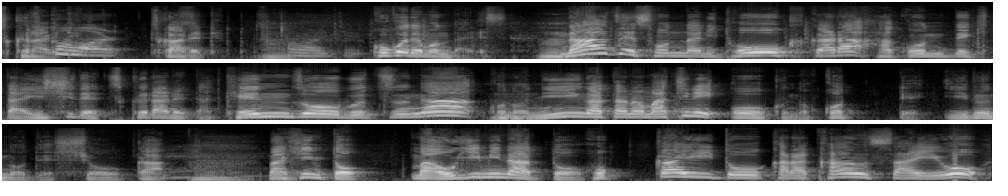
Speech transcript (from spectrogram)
作られている使われ。ている。ここで問題です、なぜそんなに遠くから運んできた石で作られた建造物が、この新潟の町に多く残っているのでしょうか。まあヒント。まあ、小木港、北海道から関西を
